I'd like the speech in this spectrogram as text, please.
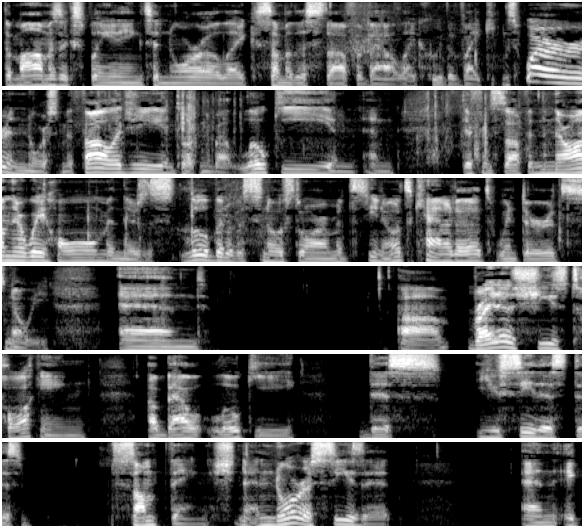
the mom is explaining to Nora like some of the stuff about like who the Vikings were and Norse mythology and talking about Loki and and different stuff. And then they're on their way home and there's a little bit of a snowstorm. It's you know it's Canada, it's winter, it's snowy, and um, right as she's talking about Loki, this you see this this something and Nora sees it and it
